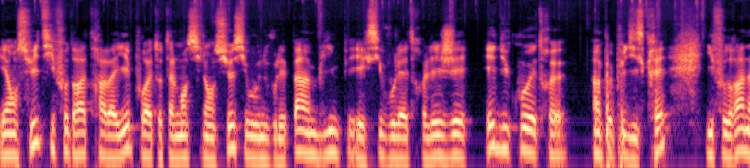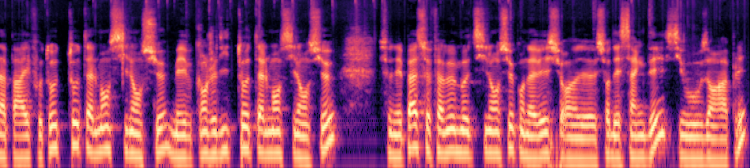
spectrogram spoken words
Et ensuite, il faudra travailler pour être totalement silencieux si vous ne voulez pas un blimp et si vous voulez être léger et du coup être un peu plus discret, il faudra un appareil photo totalement silencieux. Mais quand je dis totalement silencieux, ce n'est pas ce fameux mode silencieux qu'on avait sur, euh, sur des 5D, si vous vous en rappelez.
